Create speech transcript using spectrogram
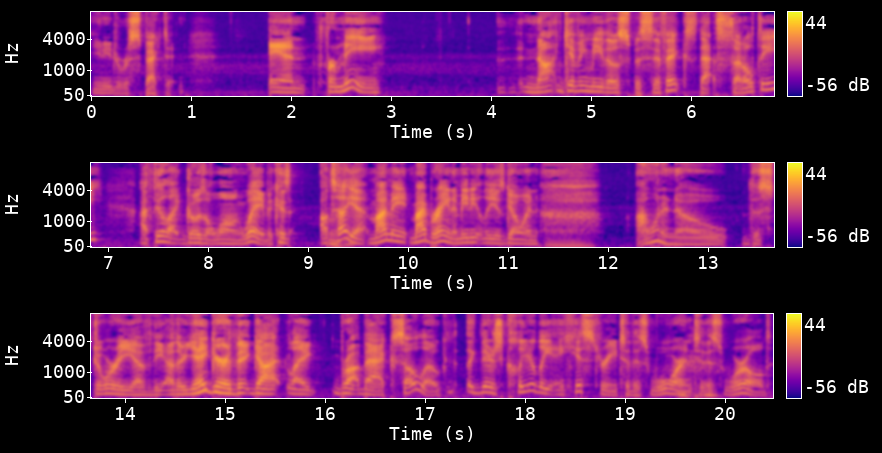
You need to respect it." And for me, not giving me those specifics, that subtlety, I feel like goes a long way because I'll tell you, my main, my brain immediately is going. I want to know the story of the other Jaeger that got like brought back solo. Like, there's clearly a history to this war and to mm-hmm. this world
